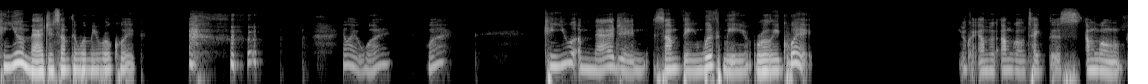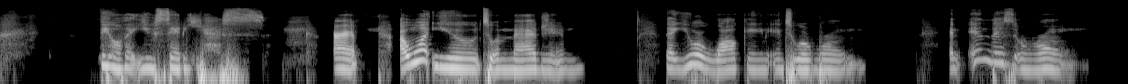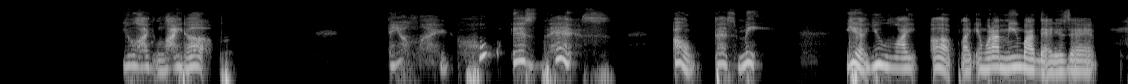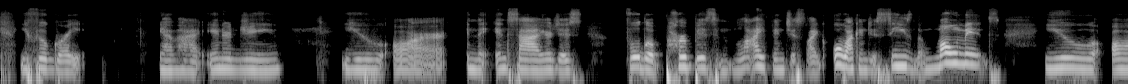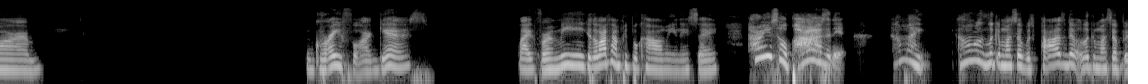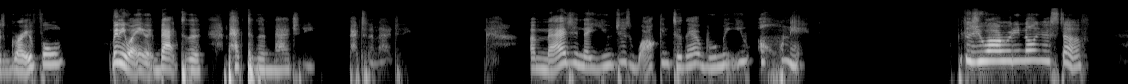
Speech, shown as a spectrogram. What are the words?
Can you imagine something with me real quick? You're like, what? What? Can you imagine something with me really quick? Okay, I'm I'm gonna take this. I'm gonna feel that you said yes. All right. I want you to imagine that you are walking into a room. And in this room, you like light up. And you're like, who is this? Oh, that's me. Yeah, you light up. Like, and what I mean by that is that you feel great. You have high energy. You are in the inside, you're just full of purpose and life, and just like, oh, I can just seize the moment. You are grateful, I guess. Like for me, because a lot of times people call me and they say, How are you so positive? And I'm like, I don't really look at myself as positive. I look at myself as grateful. But anyway, anyway, back to the back to the imagining. Back to the imagining. Imagine that you just walk into that room and you own it. Because you already know your stuff.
